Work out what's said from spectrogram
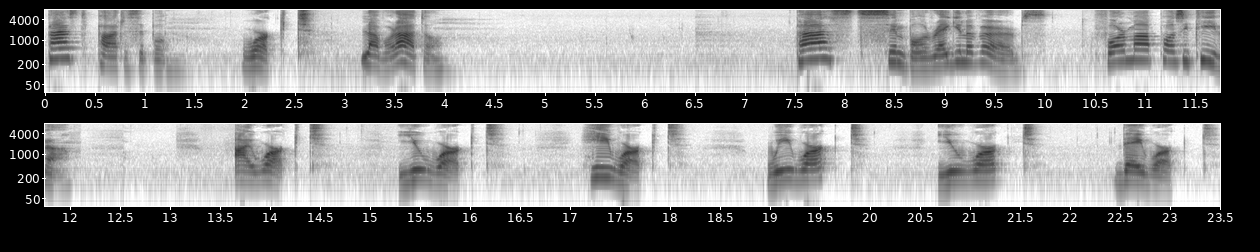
Past participle. Worked. Lavorato. Past simple regular verbs. Forma positiva. I worked. You worked. He worked. We worked. You worked. They worked.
